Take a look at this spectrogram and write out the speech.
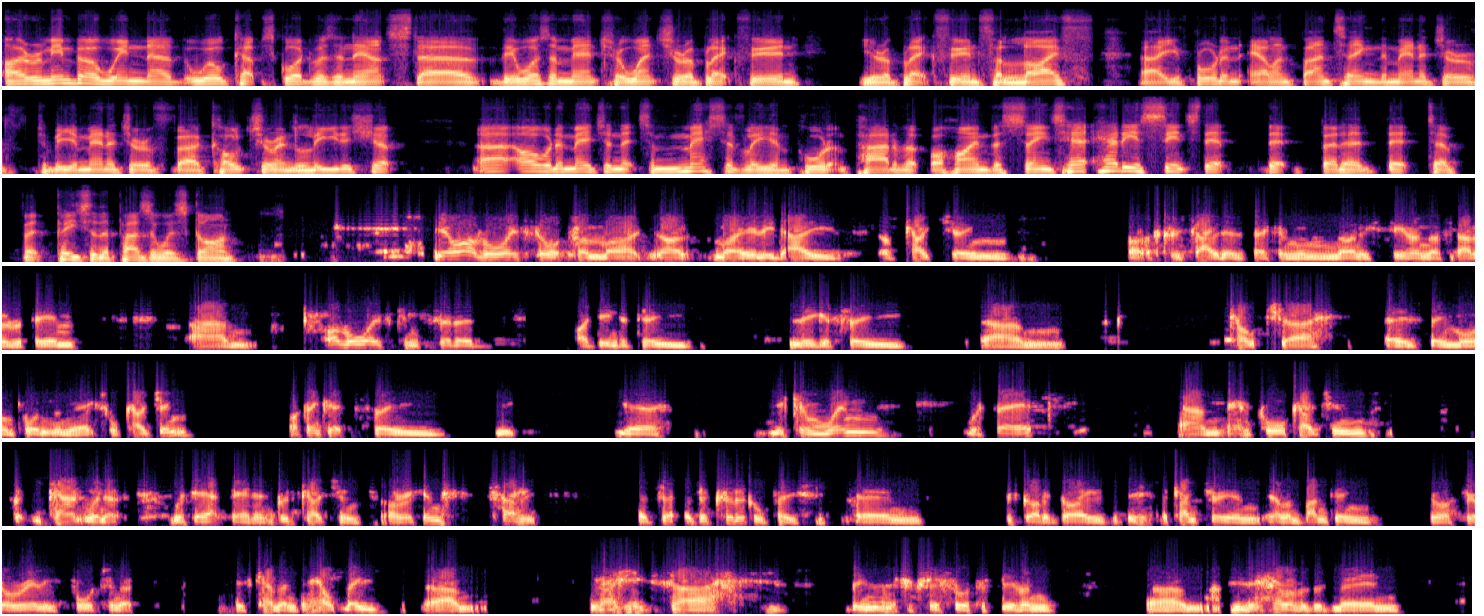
I remember when uh, the World Cup squad was announced, uh, there was a mantra once you're a Black Fern, you're a Black Fern for life. Uh, you've brought in Allan Bunting, the manager of, to be a manager of uh, culture and leadership. Uh, I would imagine that's a massively important part of it behind the scenes. How, how do you sense that that bit of, that uh, piece of the puzzle has gone? Yeah, I've always thought from my my early days of coaching Crusaders back in '97. I started with them. Um, I've always considered identity, legacy, um, culture as being more important than the actual coaching. I think it's the you, yeah you can win with that um, and poor coaching, but you can't win it without that and good coaching. I reckon so. It's a, it's a critical piece, and we've got a guy who's the best in the country, and Allan Bunting, who I feel really fortunate has come in to help me. Um, you know, he's, uh, he's been successful the Sevens. Um, he's a hell of a good man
